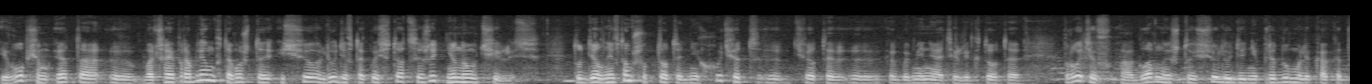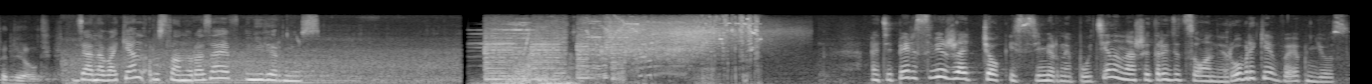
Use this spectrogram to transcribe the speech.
И, в общем, это э, большая проблема, потому что еще люди в такой ситуации жить не научились. Тут дело не в том, что кто-то не хочет э, что-то э, как бы менять или кто-то против, а главное, что еще люди не придумали, как это делать. Диана Вакян, Руслан Уразаев, Универньюз. А теперь свежачок из всемирной паутины нашей традиционной рубрики Web News.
